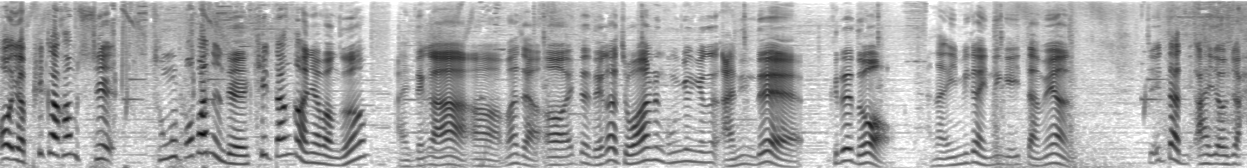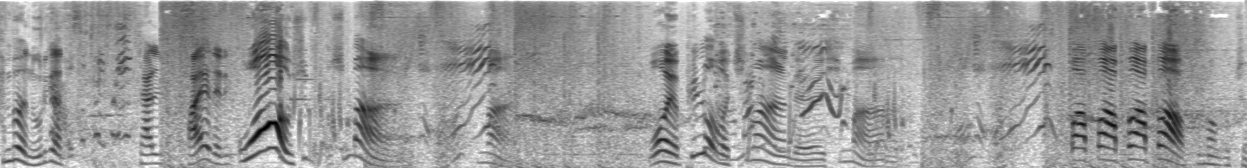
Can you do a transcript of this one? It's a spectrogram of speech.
어? 어, 야, 필각 하면서 제 성물 뽑았는데 kill 딴 거 아니야, 방금? 아니, 내가, 어, 맞아. 어, 일단 내가 좋아하는 공격력은 아닌데, 그래도 하나 의미가 있는 게 있다면, 자, 일단 아 한번 우리가 잘 봐야 되는. 와, 10, 10만. 10만. 와, 야 필러가 7만 하는데 10만. 빠빠빠빠 9만 9천.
